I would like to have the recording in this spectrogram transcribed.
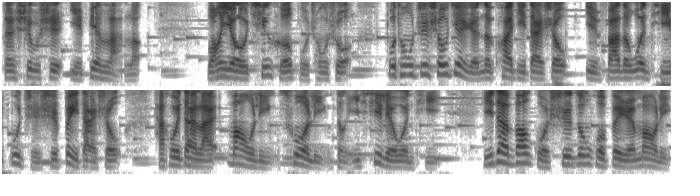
但是不是也变懒了？网友清河补充说：不通知收件人的快递代收，引发的问题不只是被代收，还会带来冒领、错领等一系列问题。一旦包裹失踪或被人冒领，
